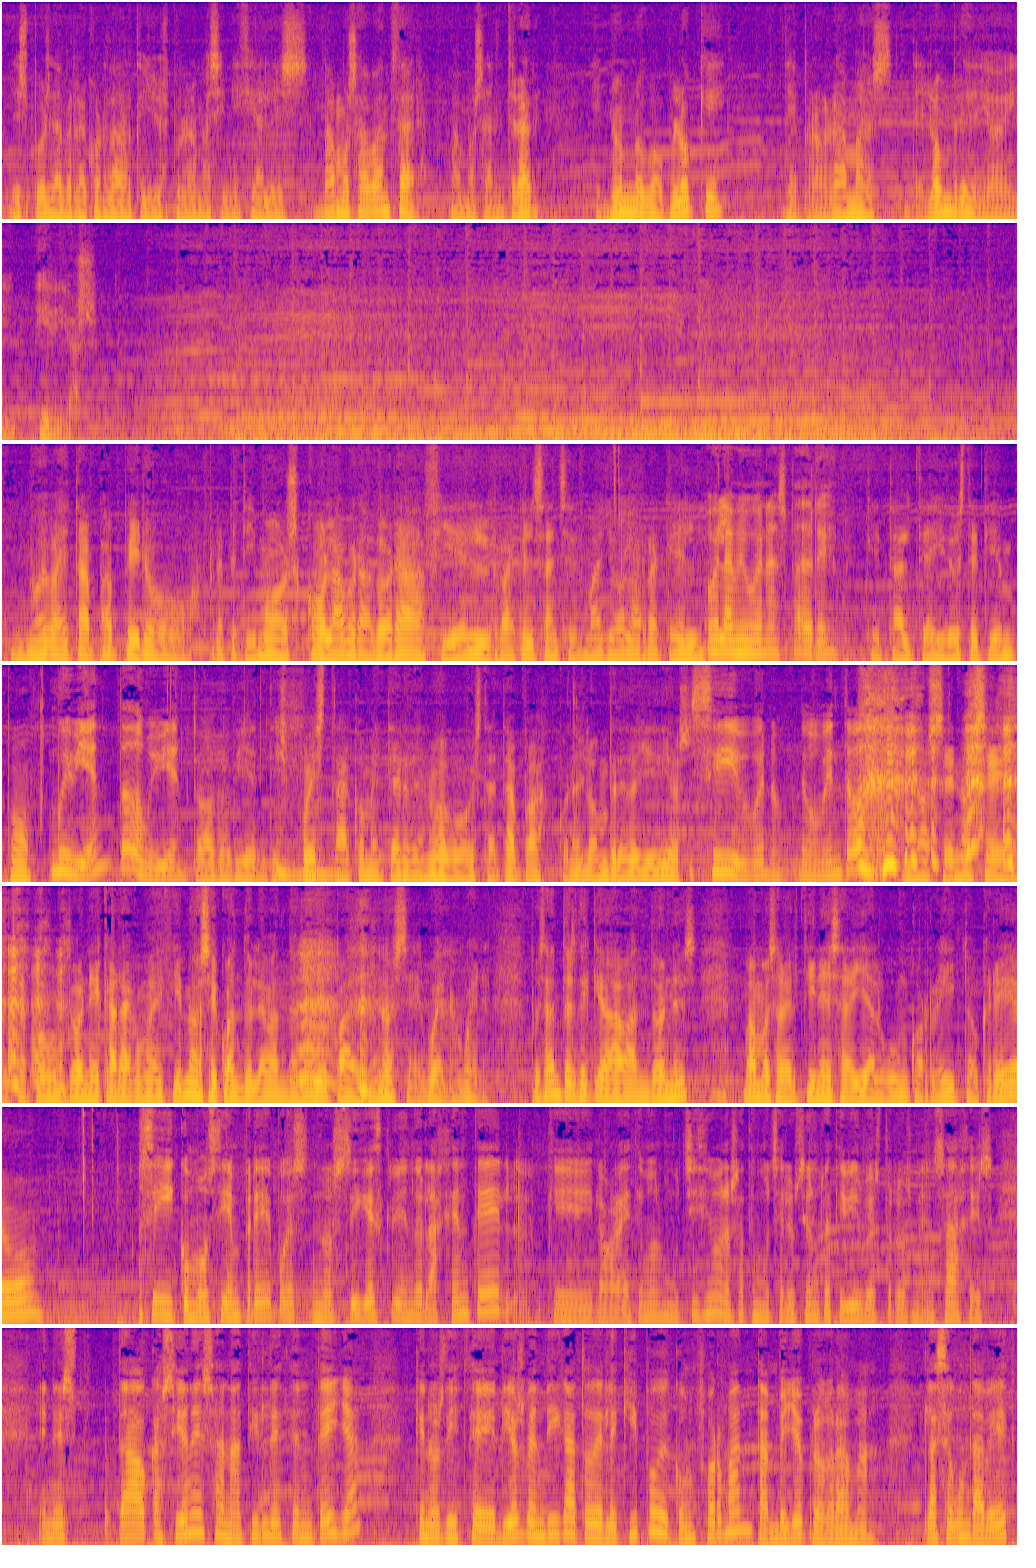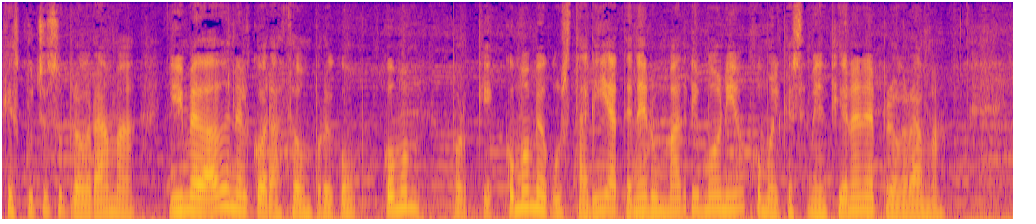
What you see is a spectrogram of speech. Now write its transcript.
Después de haber recordado aquellos programas iniciales, vamos a avanzar, vamos a entrar en un nuevo bloque de programas del hombre de hoy y Dios. Nueva etapa, pero repetimos, colaboradora fiel Raquel Sánchez Mayo. Hola Raquel. Hola, muy buenas, padre. ¿Qué tal te ha ido este tiempo? Muy bien, todo muy bien. Todo bien, dispuesta a cometer de nuevo esta etapa con el hombre de hoy y Dios. Sí, bueno, de momento. No sé, no sé, te pongo, pone cara como decir, no sé cuándo le abandonaré padre, no sé. Bueno, bueno, pues antes de que abandones, vamos a ver, ¿tienes ahí algún correíto, creo? Sí, como siempre, pues nos sigue escribiendo la gente, que lo agradecemos muchísimo, nos hace mucha ilusión recibir vuestros mensajes. En esta ocasión es Anatilde Centella, que nos dice, Dios bendiga a todo el equipo que conforman tan bello programa. La segunda vez que escucho su programa y me ha dado en el corazón, porque como porque cómo me gustaría tener un matrimonio como el que se menciona en el programa.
